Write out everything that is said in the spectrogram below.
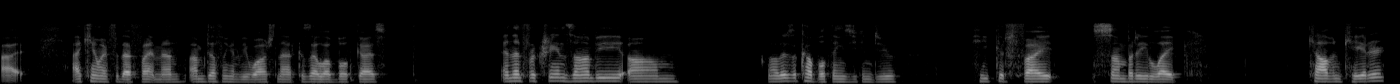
I I can't wait for that fight, man. I'm definitely going to be watching that because I love both guys. And then for Korean Zombie, um, well, there's a couple things you can do. He could fight somebody like Calvin Kattar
